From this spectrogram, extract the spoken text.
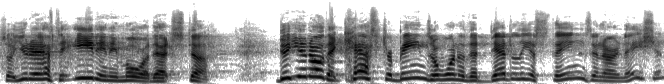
So you didn't have to eat any more of that stuff. Do you know that castor beans are one of the deadliest things in our nation?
